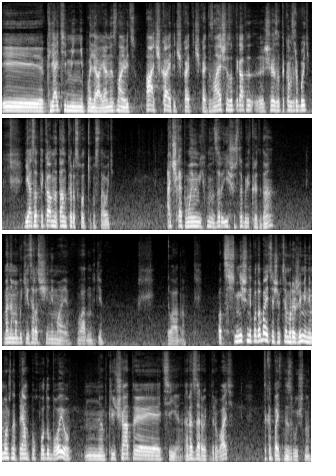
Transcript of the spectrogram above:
і кляті мінні поля. Я не знаю від. А, чекайте, чекайте, чекайте. Знаєш, що я затикав, що я затикав зробити? Я затикав на танки розходки поставити. А чекай, по-моєму, їх, їх щось треба відкрити? Да? У мене, мабуть, їх зараз ще й немає. Ладно тоді. І ладно. От мені ще не подобається, що в цьому режимі не можна прямо по ходу бою включати ці резерви підривати. Це капець незручно.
